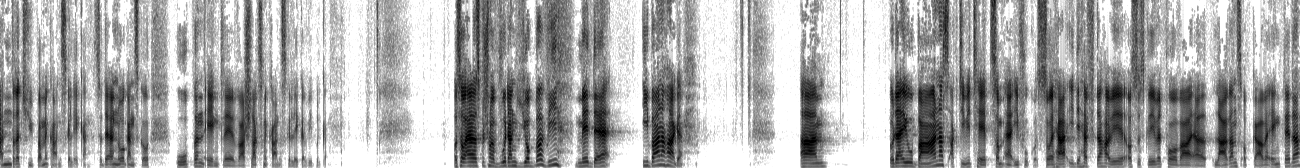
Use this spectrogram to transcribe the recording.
andre typer mekaniske leker. Så det er nå ganske åpen egentlig hva slags mekaniske leker vi bruker. Og så er spørsmålet hvordan jobber vi med det i barnehage. Um, og det er jo barnas aktivitet som er i fokus. Så her I det heftet har vi også skrevet på hva er lærerens oppgave egentlig der.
